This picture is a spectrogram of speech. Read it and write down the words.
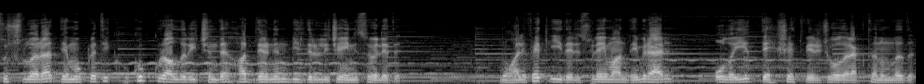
suçlulara demokratik hukuk kuralları içinde hadlerinin bildirileceğini söyledi. Muhalefet lideri Süleyman Demirel, olayı dehşet verici olarak tanımladı.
